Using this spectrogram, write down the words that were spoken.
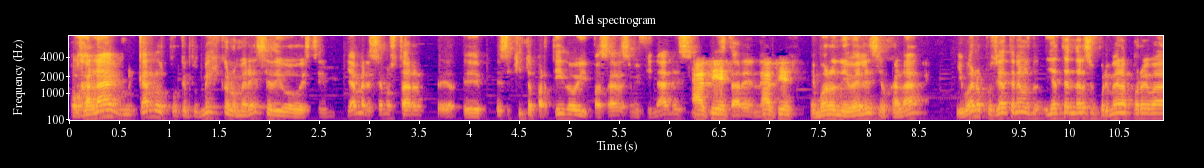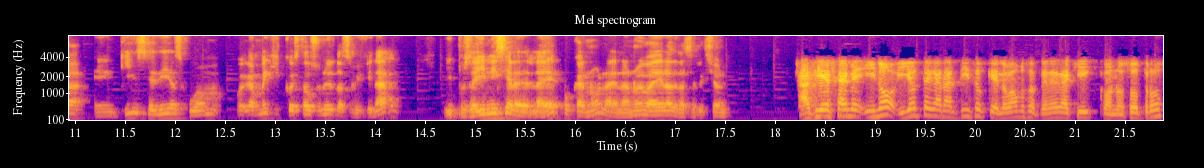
Ojalá, Carlos, porque pues México lo merece, digo, este, ya merecemos estar eh, eh, ese quinto partido y pasar a semifinales y estar en, en, buenos niveles y ojalá. Y bueno, pues ya tenemos, ya tendrá su primera prueba en 15 días, juega México, Estados Unidos la semifinal, y pues ahí inicia la, época, ¿no? La, la nueva era de la selección. Así es, Jaime, y no, y yo te garantizo que lo vamos a tener aquí con nosotros,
